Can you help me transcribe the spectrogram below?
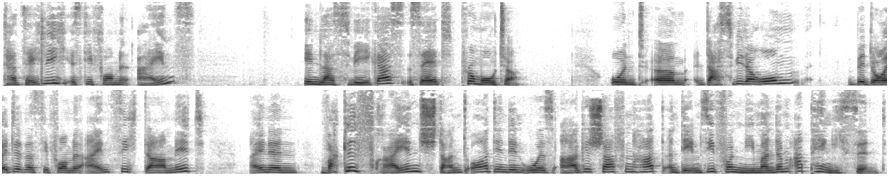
tatsächlich ist die Formel 1 in Las Vegas selbst Promoter. Und ähm, das wiederum bedeutet, dass die Formel 1 sich damit einen wackelfreien Standort in den USA geschaffen hat, an dem sie von niemandem abhängig sind.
